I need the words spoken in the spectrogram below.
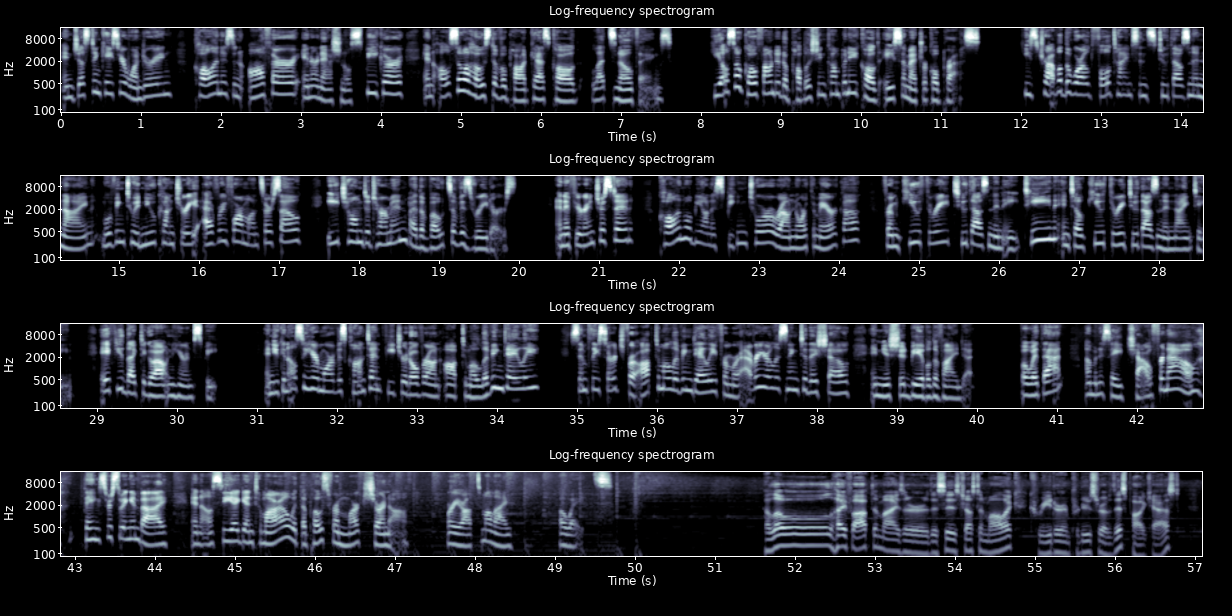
and just in case you're wondering, Colin is an author, international speaker, and also a host of a podcast called Let's Know Things. He also co founded a publishing company called Asymmetrical Press. He's traveled the world full time since 2009, moving to a new country every four months or so, each home determined by the votes of his readers. And if you're interested, Colin will be on a speaking tour around North America from Q3 2018 until Q3 2019 if you'd like to go out and hear him speak. And you can also hear more of his content featured over on Optimal Living Daily. Simply search for Optimal Living Daily from wherever you're listening to this show, and you should be able to find it. But with that, I'm going to say ciao for now. Thanks for swinging by, and I'll see you again tomorrow with a post from Marc Chernoff, where your optimal life awaits. Hello, Life Optimizer. This is Justin Malik, creator and producer of this podcast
